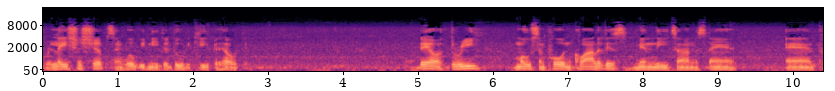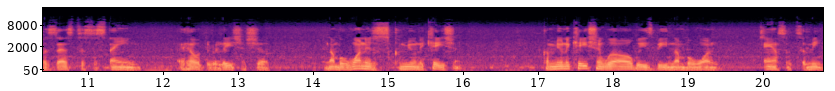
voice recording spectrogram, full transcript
relationships and what we need to do to keep it healthy. There are three most important qualities men need to understand and possess to sustain a healthy relationship. Number one is communication. Communication will always be number one answer to me.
